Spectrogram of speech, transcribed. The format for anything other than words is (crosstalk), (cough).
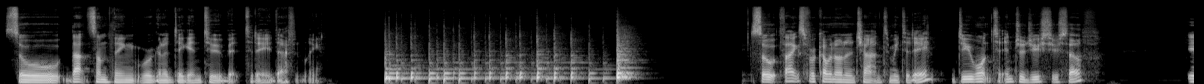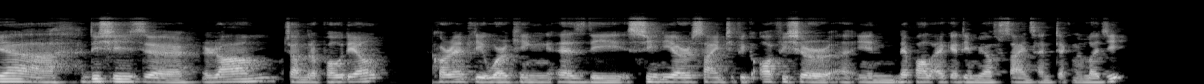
So that's something we're going to dig into a bit today, definitely. So thanks for coming on and chatting to me today. Do you want to introduce yourself? Yeah, this is uh, Ram Chandra Paudel currently working as the senior scientific officer uh, in Nepal Academy of Science and Technology.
